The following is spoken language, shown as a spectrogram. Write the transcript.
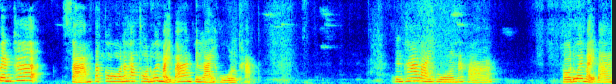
เป็นผ้าสามตะโกนะคะ ทอด้วยไหมบ้านเป็นลายโฮลค่ะ เป็นผ้าลายโฮลนะคะ ทอด้วยไหมบ้าน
